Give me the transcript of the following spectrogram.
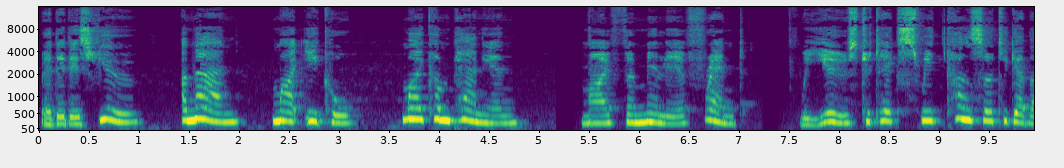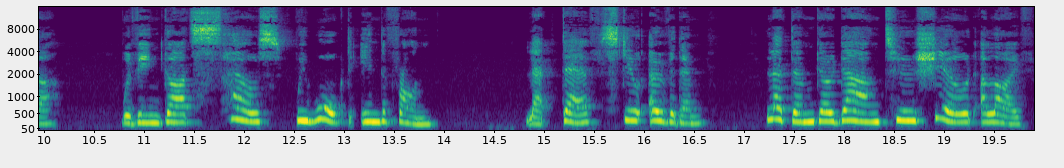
But it is you, a man, my equal, my companion, my familiar friend. We used to take sweet counsel together. Within God's house we walked in the front. Let death steal over them let them go down to Sheol alive,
